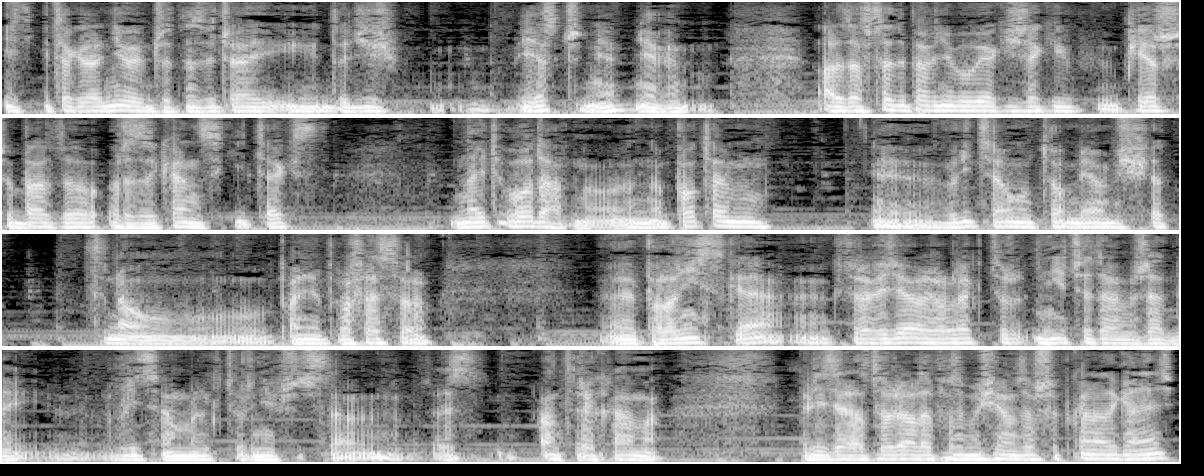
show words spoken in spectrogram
i, i tak dalej. Nie wiem, czy ten zwyczaj do dziś jest, czy nie, nie wiem. Ale to wtedy pewnie był jakiś taki pierwszy bardzo ryzykancki tekst. No i to było dawno. No, potem e, w liceum to miałem świetną panią profesor, e, polonistkę, e, która wiedziała, że lektur nie czytałem żadnej. W liceum lektur nie przeczytałem. To jest antyreklama literatury, ale potem musiałem za szybko nadganiać.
